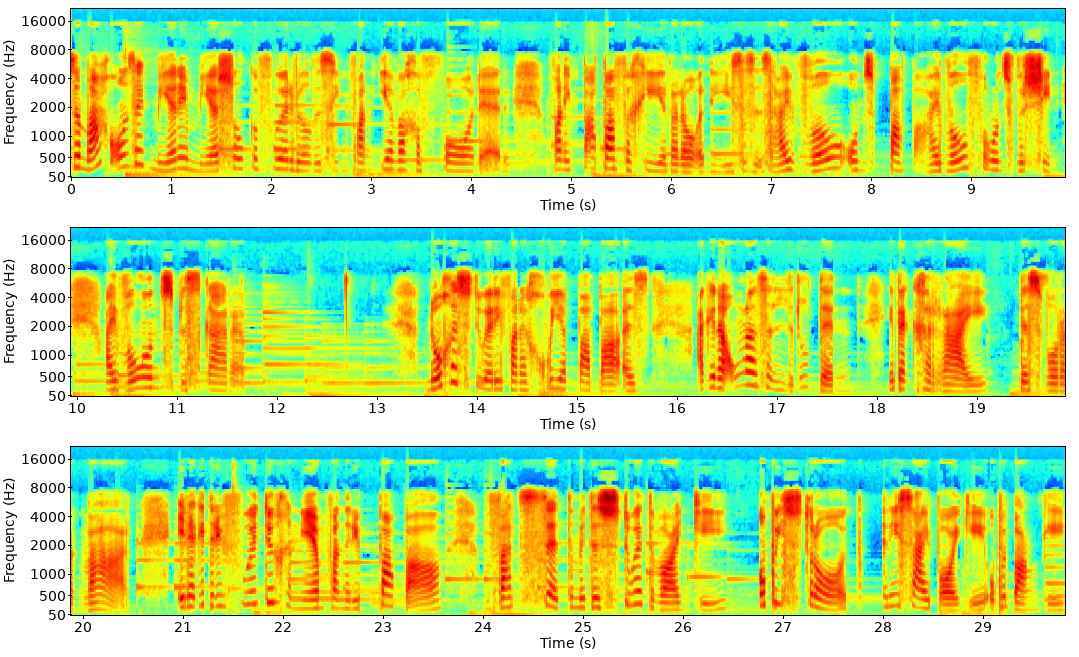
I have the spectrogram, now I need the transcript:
So mag ons net meer en meer sulke voorbeelde sien van ewige Vader, van die pappa figuur wat daar in Jesus is. Hy wil ons pappa, hy wil vir ons voorsien. Hy wil ons beskerm. Nog 'n storie van 'n goeie pappa is ek het nou onlangs in Littleton het ek gery dis waar ek werk en ek het 'n foto geneem van hierdie pappa wat sit met 'n stootwandjie op die straat in die sypaadjie op 'n bankie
